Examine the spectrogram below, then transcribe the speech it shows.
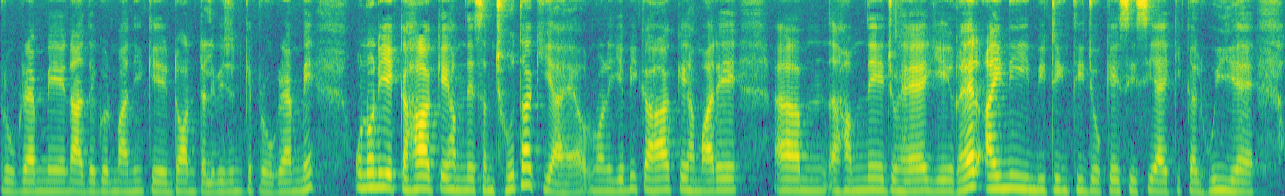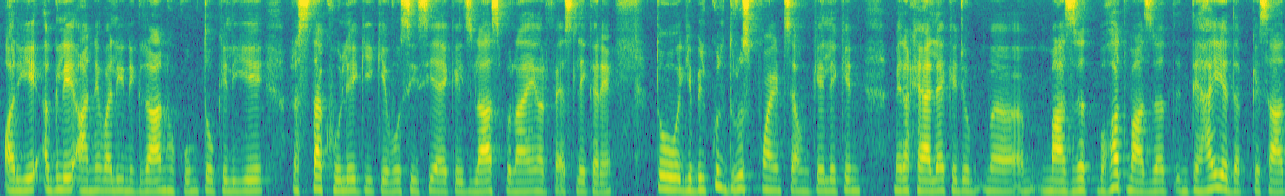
प्रोग्राम में, नादिर गुरमानी के डॉन टेलीविज़न के प्रोग्राम में, उन्होंने ये कहा कि हमने समझौता किया है और उन्होंने ये भी कहा कि हमारे हमने जो है ये गैर आइनी मीटिंग थी जो कि सी सी आई की कल हुई है और ये अगले आने वाली निगरान हुकूमतों के लिए रास्ता खोलेगी कि वो सी सी आई के अजलास बुलाएँ और फ़ैसले करें। तो ये बिल्कुल दुरुस्त पॉइंट्स हैं उनके लेकिन मेरा ख्याल है कि जो माजरत बहुत माजरत इंतहाई अदब के साथ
